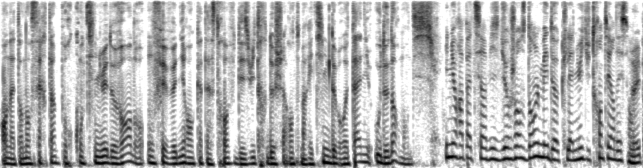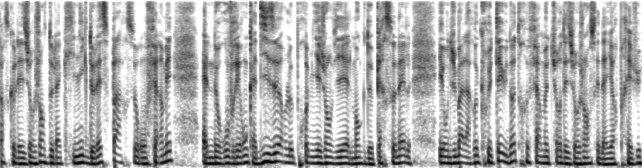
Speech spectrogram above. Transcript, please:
En attendant, certains, pour continuer de vendre, ont fait venir en catastrophe des huîtres de Charente-Maritime, de Bretagne ou de Normandie. Il n'y aura pas de service d'urgence dans le Médoc la nuit du 31 décembre. Oui, parce que les urgences de la clinique de l'Espar seront fermées. Elles ne rouvriront qu'à 10h le 1er janvier. Elles manquent de personnel et ont du mal à recruter. Une autre fermeture des urgences est d'ailleurs prévue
